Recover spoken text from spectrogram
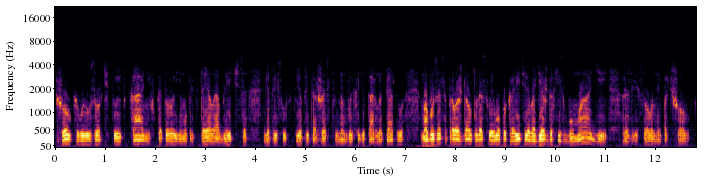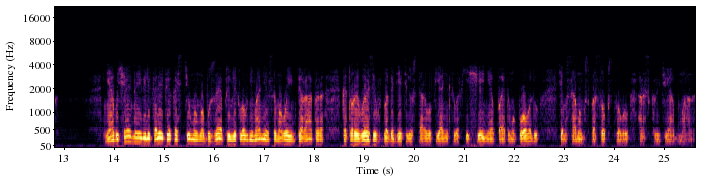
шелковую узорчатую ткань, в которую ему предстояло облечься для присутствия при торжественном выходе Карла V, Мабузе сопровождал туда своего покровителя в одеждах из бумаги, разрисованной под шелк. Необычайное великолепие костюма Мабузе привлекло внимание самого императора, который, выразив благодетелю старого пьяницы восхищение по этому поводу, тем самым способствовал раскрытию обмана.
